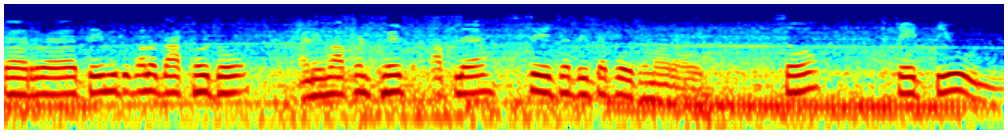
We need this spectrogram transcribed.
तर ते मी तुम्हाला दाखवतो आणि मग आपण थेट आपल्या स्टेच्या तिथं पोहोचणार आहोत. सो स्टे ट्यून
